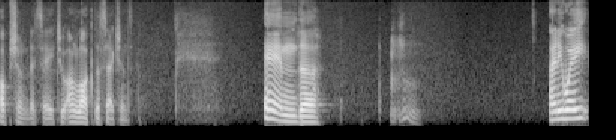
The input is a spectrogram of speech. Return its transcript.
option, let's say, to unlock the sections. And uh, anyway,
